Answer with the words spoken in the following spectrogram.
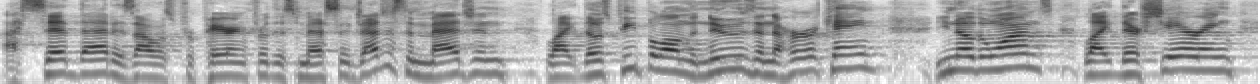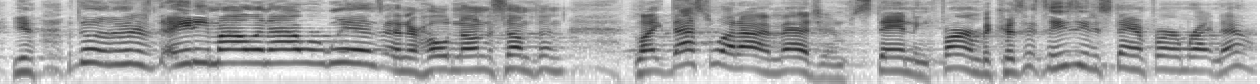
I said that as I was preparing for this message, I just imagine like those people on the news and the hurricane, you know, the ones like they're sharing, you know, there's 80 mile an hour winds and they're holding on to something. Like that's what I imagine standing firm because it's easy to stand firm right now.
